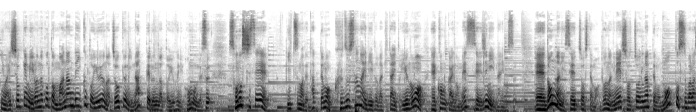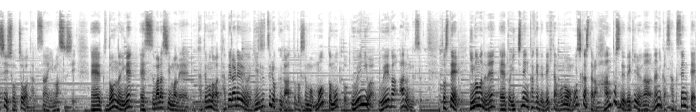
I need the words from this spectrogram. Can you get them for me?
今一生懸命いろんなことを学んでいくというような状況になってるんだというふうに思うんです。その姿勢いつまでたっても崩さないでいただきたいというのも、えー、今回のメッセージになります、えー、どんなに成長してもどんなにね所長になってももっと素晴らしい所長はたくさんいますし、えー、どんなにね、えー、素晴らしい、まあね、建物が建てられるような技術力があったとしてももっともっと上には上があるんです。そして今までね、えー、と1年かけてできたものをもしかしたら半年でできるような何か作戦って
